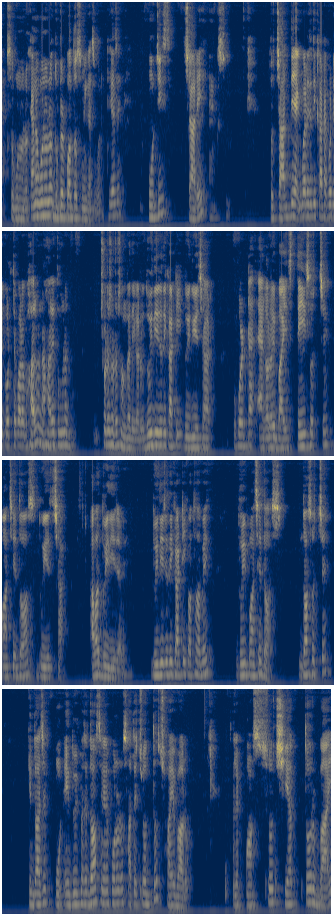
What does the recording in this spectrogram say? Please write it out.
একশো গুণ হলো। কেন গুণ হলো? দুটোর পর দশমিক আছে বলে, ঠিক আছে? পঁচিশ, চারে একশো। তো চার দিয়ে একবারে যদি কাটাকুটি করতে পারো ভালো না হলে তোমরা ছোট ছোট সংখ্যা দিয়ে কাটবে দুই দিয়ে যদি কাটি, দুই দুয়ে চার। উপরটা এগারোয় বাইশ, তেইশ হচ্ছে পাঁচে দশ, দুইয়ে চার। আবার দুই দিয়ে যাবে। দুই দিয়ে যদি কাটি, কত হবে? দুই পাঁচে দশ। দশ হচ্ছে, কিন্তু আছে এই দুই পাঁচে দশ, এখানে পনেরো, সাতে চোদ্দ, ছয় বারো। তাহলে পাঁচশো ছিয়াত্তর বাই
